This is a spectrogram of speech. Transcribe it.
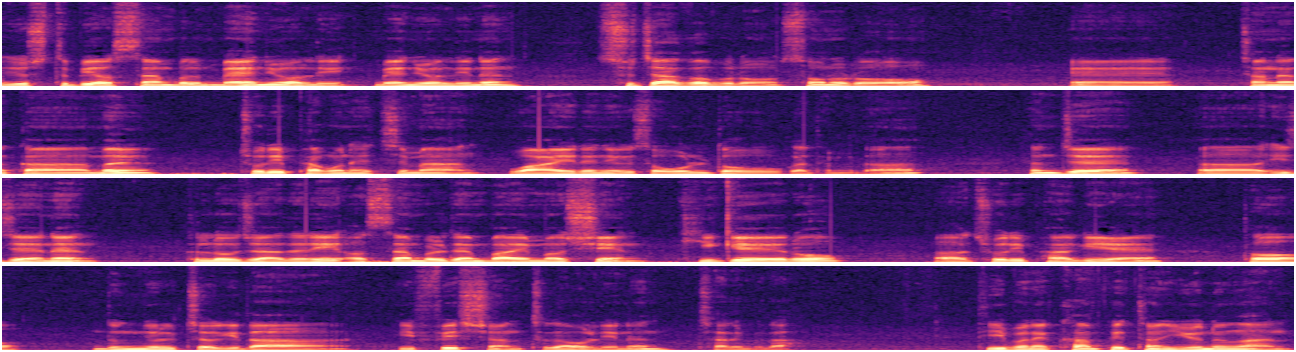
used to be assembled manually. manually는 수작업으로, 손으로 에, 장난감을 조립하곤 했지만 while은 여기서 although가 됩니다. 현재 어, 이제는 근로자들이 assemble them by machine 기계로 어, 조립하기에 더 능률적이다. efficient가 올리는 자리입니다. D번에 competent 유능한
